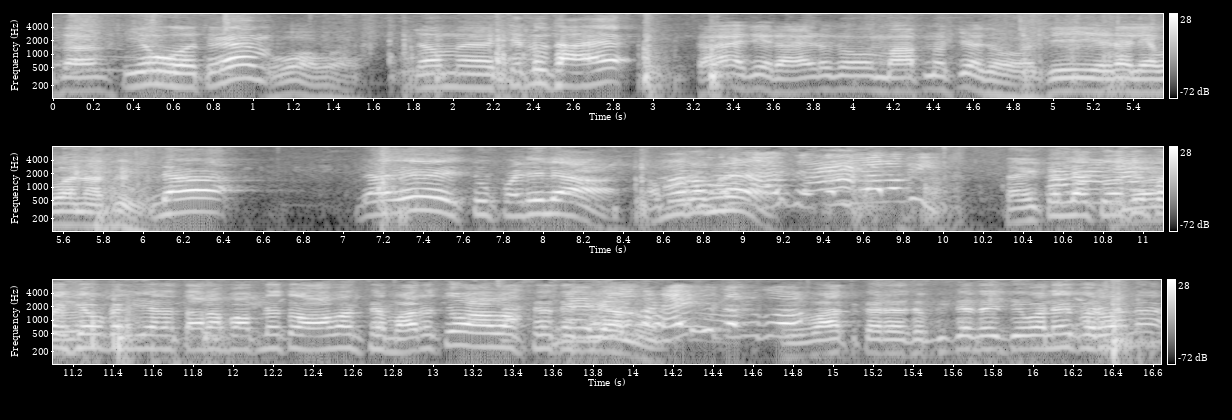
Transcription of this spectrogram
તો. એવું હતું એમ? હોવે, હોવે. તમે કેટલું થાય? થાય છે, રાયડો તો માપનો છે તો હજી એડા લેવાના છે. એ તું પડી લ્યા અમર રમને સાયકલ ચોથી પૈસા લીયા તારા બાપને તો આવક છે મારે ચો આવક છે તે. વાત કરે છે બીજા નહીં દેવા નહીં ભરવાના.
